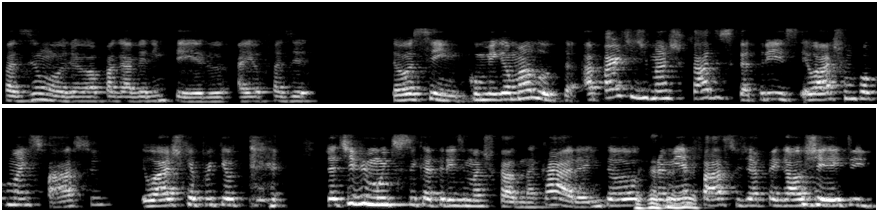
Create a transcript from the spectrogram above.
fazia um olho, eu apagava ele inteiro, aí eu fazia. Então, assim, comigo é uma luta. A parte de machucado e cicatriz, eu acho um pouco mais fácil. Eu acho que é porque eu já tive muito cicatriz e machucado na cara, então, para mim, é fácil já pegar o jeito e,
